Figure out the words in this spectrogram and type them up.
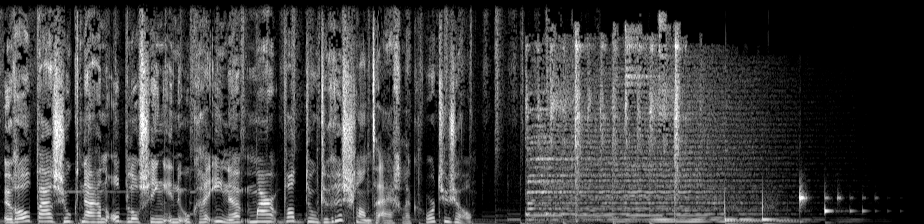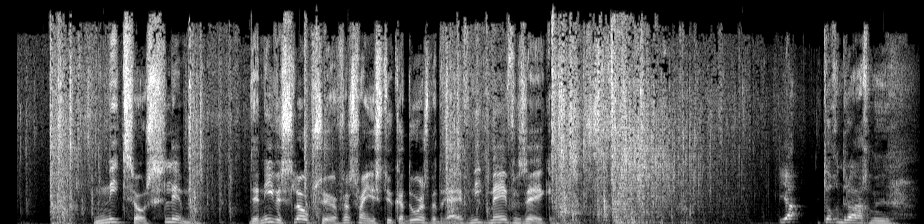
Europa zoekt naar een oplossing in de Oekraïne, maar wat doet Rusland eigenlijk? Hoort u zo. Niet zo slim. De nieuwe sloopservice van je stucadoorsbedrijf niet mee verzekerd. Ja, toch een draagmuur.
